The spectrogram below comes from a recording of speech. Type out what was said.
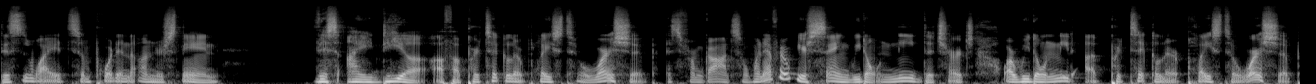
This is why it's important to understand this idea of a particular place to worship is from God. So whenever we're saying we don't need the church or we don't need a particular place to worship,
